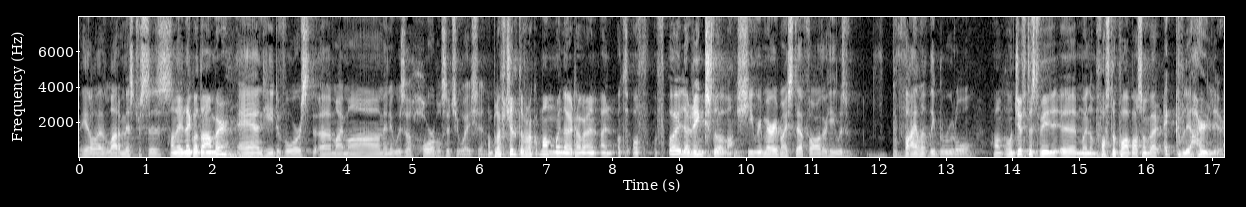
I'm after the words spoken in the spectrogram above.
He had a lot of mistresses. And he divorced uh, my mom, and it was a horrible situation. She remarried my stepfather. He was violently brutal. Han hon giftest vi uh, med en fosterpappa som var ekvli härlig.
